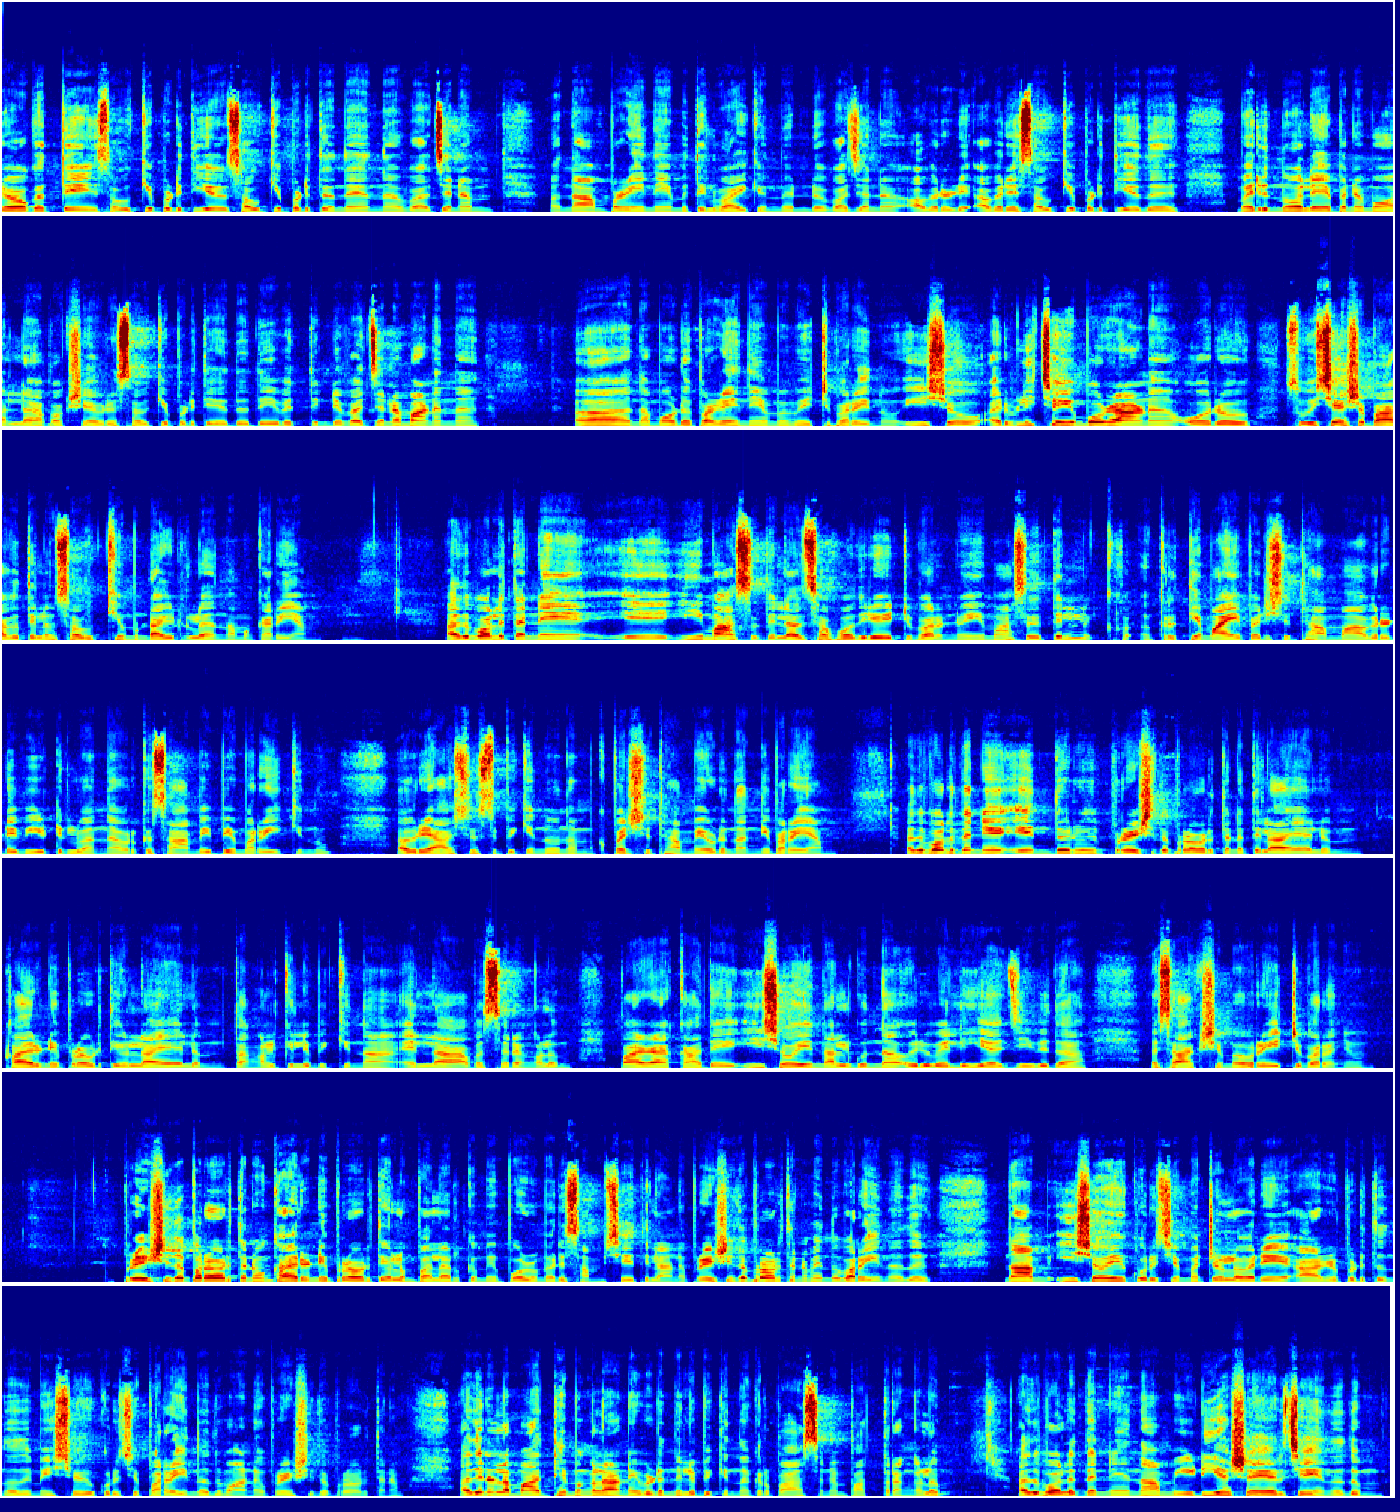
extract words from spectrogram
രോഗത്തെ സൗഖ്യപ്പെടുത്തിയ സൗഖ്യപ്പെടുത്തുന്നതെന്ന് വചനം നാം പഴയ നിയമത്തിൽ വായിക്കുന്നുണ്ട്. വചനം അവരുടെ അവരെ സൗഖ്യപ്പെടുത്തിയത് മരുന്നോ ലേപനമോ അല്ല പക്ഷേ അവരെ സൗഖ്യപ്പെടുത്തിയത് ദൈവത്തിന്റെ വചനമാണെന്ന് നമ്മോട് പഴയ നിയമം ഏറ്റു പറയുന്നു ഈശോ അരുളി ചെയ്യുമ്പോഴാണ് ഓരോ സുവിശേഷ ഭാഗത്തിലും സൗഖ്യം ഉണ്ടായിട്ടുള്ളതെന്ന് നമുക്കറിയാം. അതുപോലെ തന്നെ ഈ- മാസത്തിൽ അത് സഹോദരി ഏറ്റു പറഞ്ഞു ഈ മാസത്തിൽ കൃത്യമായി പരിശുദ്ധ അമ്മ അവരുടെ വീട്ടിൽ വന്ന് അവർക്ക് സാമീപ്യം അറിയിക്കുന്നു അവരെ ആശ്വസിപ്പിക്കുന്നു. നമുക്ക് പരിശുദ്ധ അമ്മയോട് നന്ദി പറയാം. അതുപോലെ തന്നെ എന്തൊരു പ്രേക്ഷിത പ്രവർത്തനത്തിലായാലും കാരുണ്യ പ്രവൃത്തികളിലായാലും തങ്ങൾക്ക് ലഭിക്കുന്ന എല്ലാ അവസരങ്ങളും പാഴാക്കാതെ ഈശോയെ നൽകുന്ന ഒരു വലിയ ജീവിത സാക്ഷ്യം അവർ ഏറ്റു പറഞ്ഞു. പ്രേക്ഷിത പ്രവർത്തനവും കാരുണ്യ പ്രവർത്തികളും പലർക്കും ഇപ്പോഴും ഒരു സംശയത്തിലാണ്. പ്രേക്ഷിത പ്രവർത്തനം എന്ന് പറയുന്നത് നാം ഈശോയെക്കുറിച്ച് മറ്റുള്ളവരെ ആഴപ്പെടുത്തുന്നതും ഈശോയെക്കുറിച്ച് പറയുന്നതുമാണ് പ്രേക്ഷിത പ്രവർത്തനം. അതിനുള്ള മാധ്യമങ്ങളാണ് ഇവിടെ നിന്ന് ലഭിക്കുന്ന കൃപാസനം പത്രങ്ങളും. അതുപോലെ തന്നെ നാം മീഡിയ ഷെയർ ചെയ്യുന്നതും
